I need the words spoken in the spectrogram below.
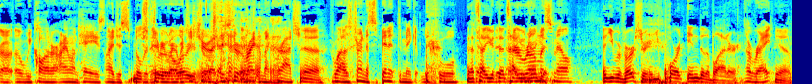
uh, uh, we call it our island haze. I just spilled Just it threw it everywhere, which is true. I just threw it right in my crotch. Yeah. Well, I was trying to spin it to make it look cool. That's So how you. get That's an how you aroma drink it. smell. And you reverse drink it. You pour it into the bladder. All right. Yeah.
